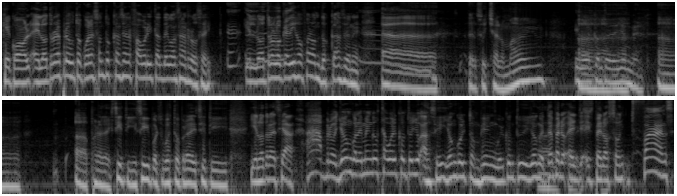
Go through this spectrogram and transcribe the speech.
que cuando el otro le preguntó cuáles son tus canciones favoritas de Roses. Y el otro lo que dijo fueron dos canciones. Uh, uh, Sweet Child of Mine. Y Welcome to the ah, Jungle. Ah, ah, Paradise City, sí, por supuesto, Paradise City. Y el otro decía, ah, pero Jungle, a mí me gusta Welcome to Jungle. Ah, sí, Jungle también, Welcome to Jungle. Ay, pero, eh, Cristo. pero son fans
